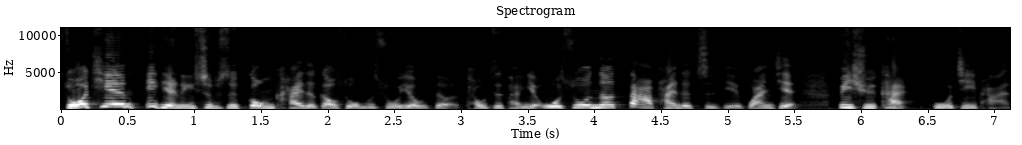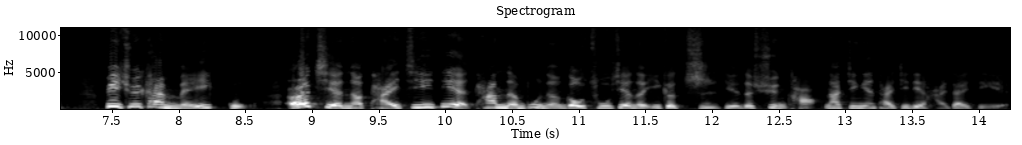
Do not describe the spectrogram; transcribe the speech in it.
昨天一点零是不是公开的告诉我们所有的投资朋友？我说呢，大盘的止跌关键必须看国际盘，必须看美股，而且呢，台积电它能不能够出现了一个止跌的讯号？那今天台积电还在跌，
